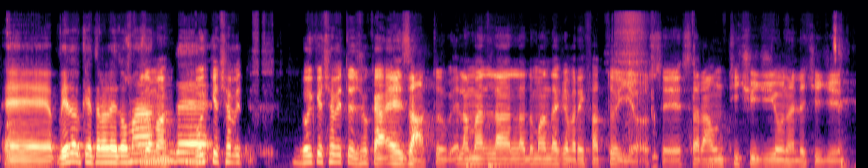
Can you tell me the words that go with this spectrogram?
Eh, vedo che tra le domande... Scusa, voi, che ci avete, voi che ci avete giocato... Eh, esatto, è la, la, la, domanda che avrei fatto io, se sarà un TCG o un LCG.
